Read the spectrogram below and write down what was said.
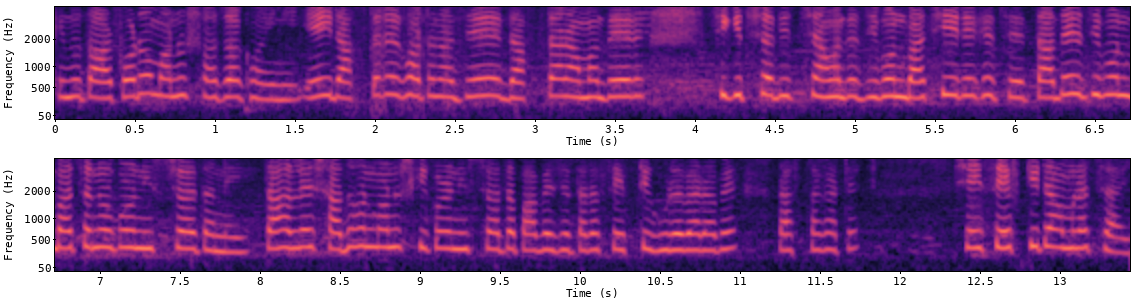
কিন্তু তারপরেও মানুষ সজাগ হয়নি। এই ডাক্তারের ঘটনা যে ডাক্তার আমাদের চিকিৎসা দিচ্ছে আমাদের জীবন বাঁচিয়ে রেখেছে তাদের জীবন বাঁচানোর কোনো নিশ্চয়তা নেই। তাহলে সাধারণ মানুষ কি করে নিশ্চয়তা পাবে যে তারা সেফটি ঘুরে বেড়াবে রাস্তাঘাটে? সেই সেফটিটা আমরা চাই।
